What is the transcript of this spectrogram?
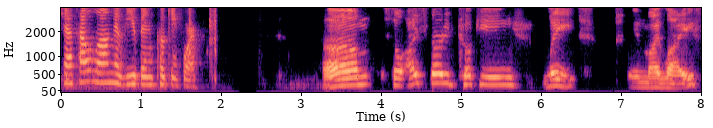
Chef, how long have you been cooking for? Um, so I started cooking late in my life.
